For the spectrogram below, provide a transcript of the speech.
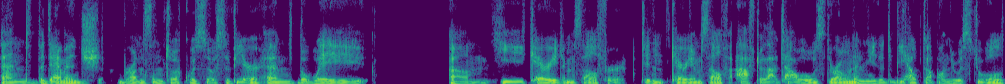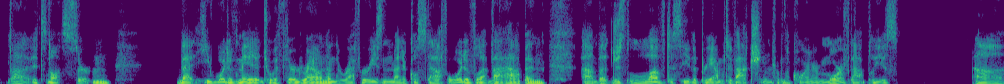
And the damage Brunson took was so severe, and the way um, he carried himself or didn't carry himself after that towel was thrown and needed to be helped up onto a stool. Uh, it's not certain that he would have made it to a third round and the referees and medical staff would have let that happen. Uh, but just love to see the preemptive action from the corner. More of that, please. Uh,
